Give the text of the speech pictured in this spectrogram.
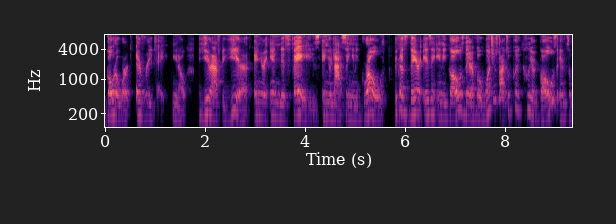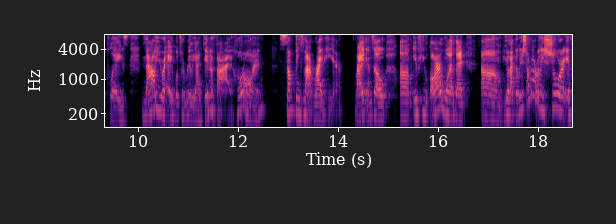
go to work every day, you know, year after year, and you're in this phase and you're not seeing any growth because there isn't any goals there. But once you start to put clear goals into place, now you're able to really identify, hold on, something's not right here right? And so um, if you are one that um, you're like, Alicia, I'm not really sure if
